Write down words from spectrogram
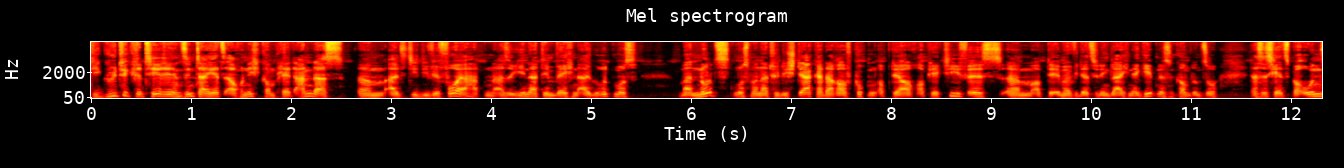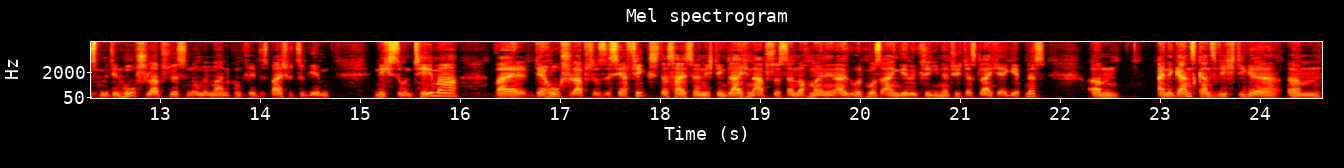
die Gütekriterien sind da jetzt auch nicht komplett anders ähm, als die, die wir vorher hatten. Also je nachdem, welchen Algorithmus man nutzt, muss man natürlich stärker darauf gucken, ob der auch objektiv ist, ähm, ob der immer wieder zu den gleichen Ergebnissen kommt und so. Das ist jetzt bei uns mit den Hochschulabschlüssen, um immer ein konkretes Beispiel zu geben, nicht so ein Thema, weil der Hochschulabschluss ist ja fix. Das heißt, wenn ich den gleichen Abschluss dann nochmal in den Algorithmus eingebe, kriege ich natürlich das gleiche Ergebnis. Ähm, eine ganz, ganz wichtige ähm,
